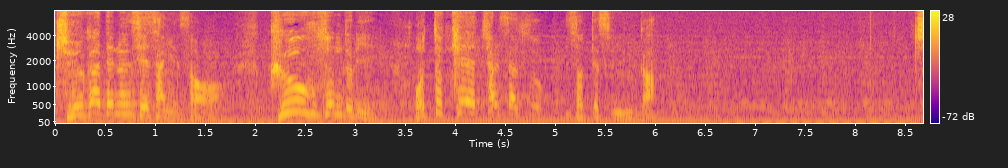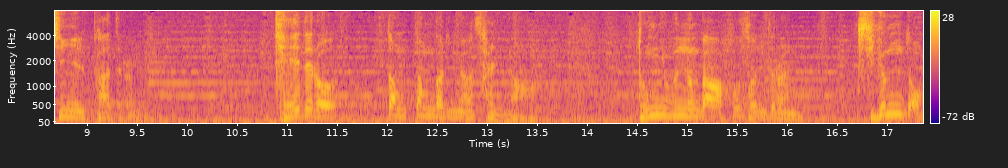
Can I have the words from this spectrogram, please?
죄가 되는 세상에서 그 후손들이 어떻게 잘 살 수 있었겠습니까? 친일파들은 대대로 떵떵거리며 살며 독립운동가 후손들은 지금도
